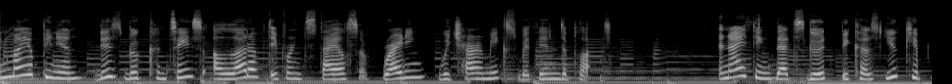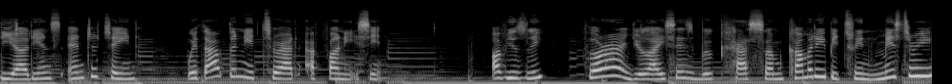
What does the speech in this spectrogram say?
In my opinion, this book contains a lot of different styles of writing which are mixed within the plot. And I think that's good because you keep the audience entertained without the need to add a funny scene. Obviously, Flora and Ulysses' book has some comedy between mystery,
